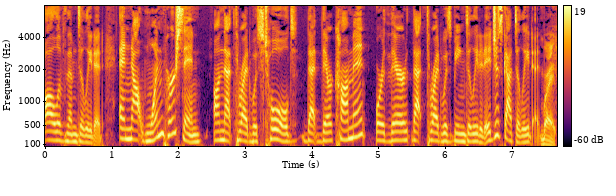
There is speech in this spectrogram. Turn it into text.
All of them deleted, and not one person on that thread was told that their comment or their that thread was being deleted. It just got deleted, Right.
